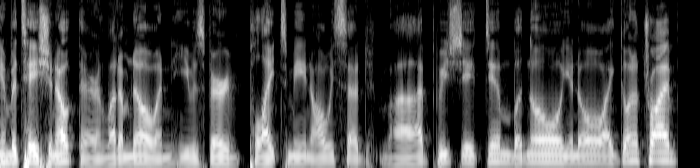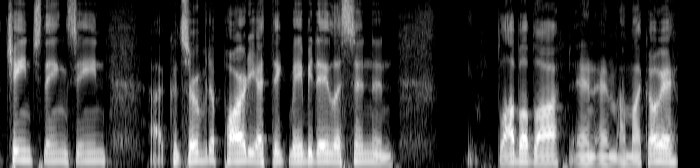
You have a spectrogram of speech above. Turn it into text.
invitation out there and let him know. And he was very polite to me and always said, I appreciate Tim, but no, you know, I'm going to try and change things in uh, conservative party. I think maybe they listen and blah, blah, blah. And, and I'm like, okay,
